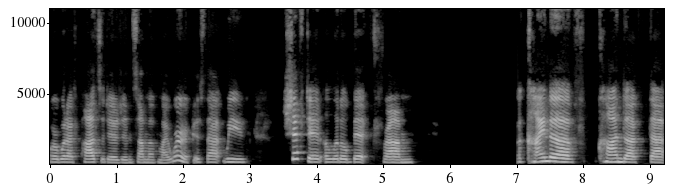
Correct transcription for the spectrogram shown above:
or what I've posited in some of my work, is that we've shifted a little bit from a kind of conduct that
